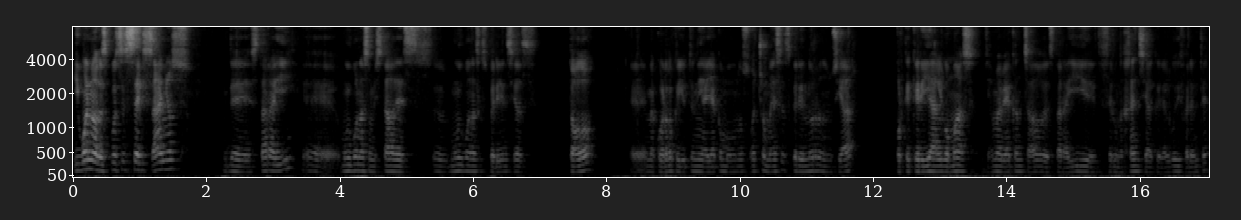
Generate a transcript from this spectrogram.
Y bueno, después de seis años de estar ahí, eh, muy buenas amistades, eh, muy buenas experiencias, todo. Eh, me acuerdo que yo tenía ya como unos ocho meses queriendo renunciar porque quería algo más. Ya me había cansado de estar ahí, de ser una agencia, quería algo diferente.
